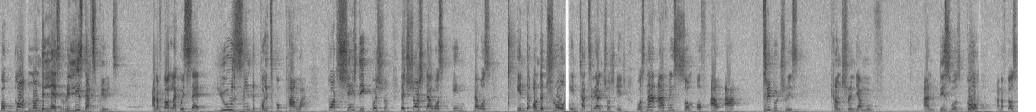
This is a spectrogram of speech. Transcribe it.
But God nonetheless released that spirit. And of course, like we said, using the political power, God changed the equation. The church that was in that was in the on the throne in Thyatirian church age was now having some of our, our tributaries countering their move. And this was God. And of course,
